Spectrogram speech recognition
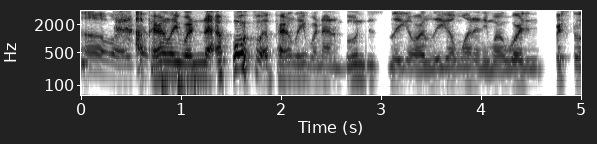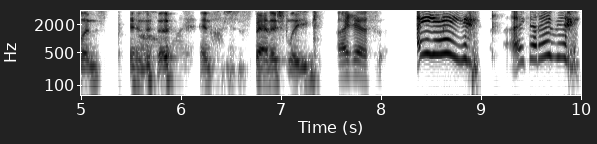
Oh my god. Apparently, we're not. Apparently, we're not in Bundesliga or Liga One anymore. We're in, we're still in Sp- in, Oh in. Spanish league. I guess. Ay, ay, caramba.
